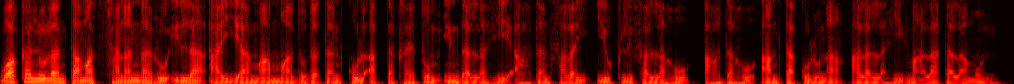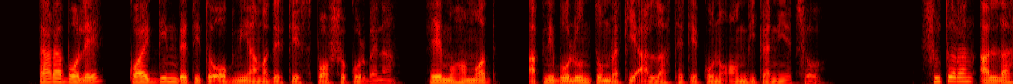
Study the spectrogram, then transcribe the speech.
ওয়াকালুলান তামাত ছানান্না রু ইল্লা আইয়া মাম মাদুদাতান কুল আত্মাখায়তুম ইন্দাল্লাহি আহদান ফালাই ইউকলিফাল্লাহু আহদাহু আম তাকুলুনা আলাল্লাহি মালা তালামুন। তারা বলে, কয়েকদিন ব্যতীত অগ্নি আমাদেরকে স্পর্শ করবে না। হে মোহাম্মদ, আপনি বলুন তোমরা কি আল্লাহ থেকে কোনো অঙ্গীকার নিয়েছ? সুতরাং আল্লাহ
